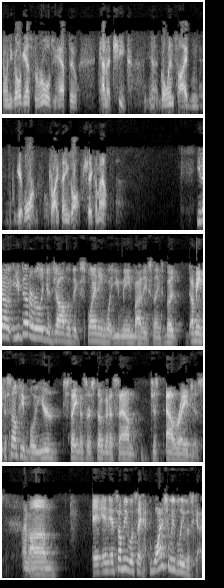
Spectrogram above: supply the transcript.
And when you go against the rules, you have to kind of cheat. You know, go inside and get warm, dry things off, shake them out. You know, you've done a really good job of explaining what you mean by these things, but I mean, to some people, your statements are still going to sound just outrageous. I know. Um, and, and some people would say, why should we believe this guy?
